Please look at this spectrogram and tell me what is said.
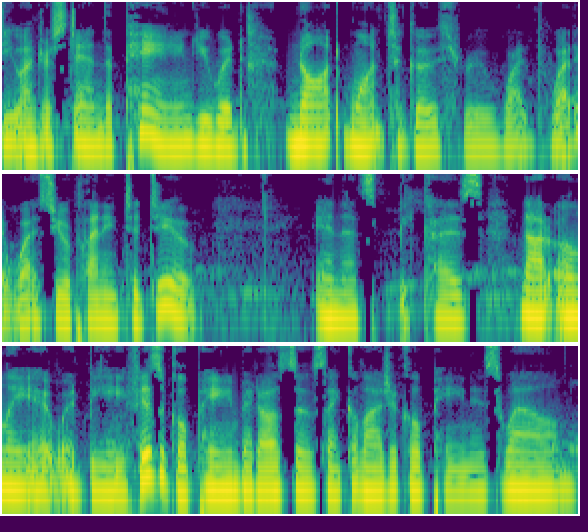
you understand the pain, you would not want to go through what, what it was you were planning to do. And that's because not only it would be physical pain, but also psychological pain as well.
